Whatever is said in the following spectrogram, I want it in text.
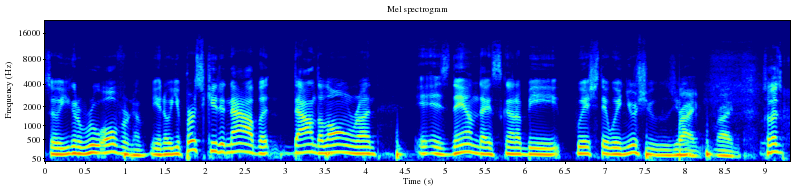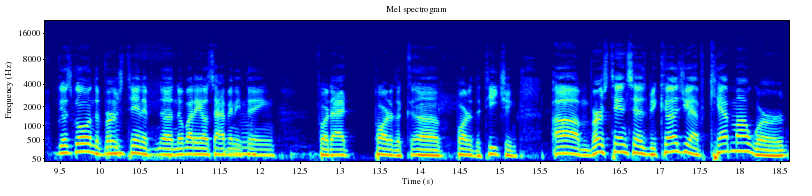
So you're gonna rule over them. You know, you're persecuted now, but down the long run, it is them that's gonna be wish they were in your shoes. You know? Right, right. So let's let's go on to verse Mm-hmm. ten. If uh, nobody else have anything for that part of the uh, part of the teaching, um, verse ten says, "Because you have kept my word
